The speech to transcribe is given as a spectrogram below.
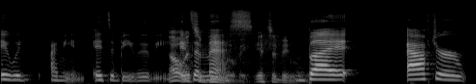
it would i mean it's a b movie. Oh it's, it's, a, B mess. Movie it's a b movie. But after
